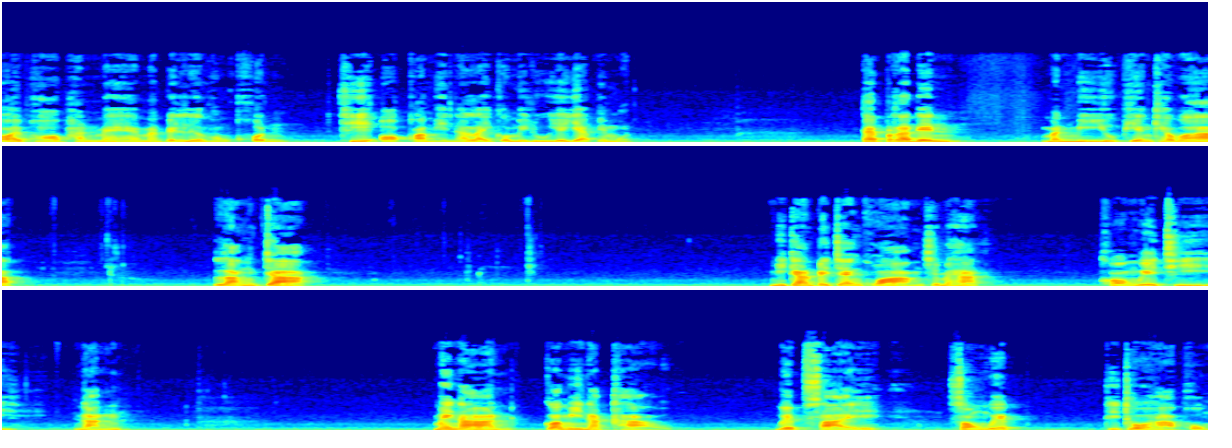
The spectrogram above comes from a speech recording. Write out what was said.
ร้อยพ่อพันแม่ มันเป็นเรื่องของคนที่ออกความเห็นอะไรก็ไม่รู้เยอะแยะไปหมด แต่ประเด็นมันมีอยู่เพียงแค่ว่า หลังจาก มีการไปแจ้งความใช่ไหมฮะ ของเวทีนั้น ไม่นาน ก็มีนักข่าว เว็บไซต์สองเว็บที่โทรหาผม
